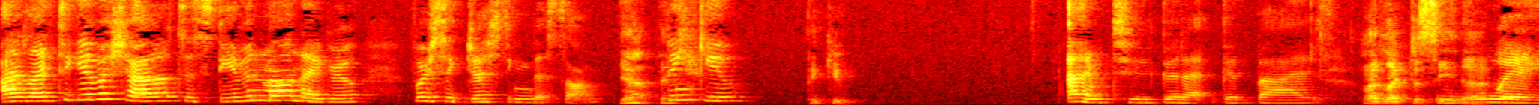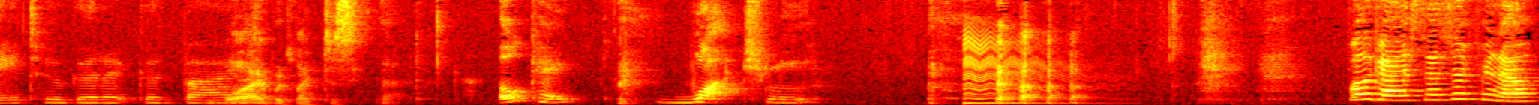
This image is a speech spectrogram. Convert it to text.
I'd like to give a shout out to Stephen Malnegro for suggesting this song. Yeah, thanks. Thank you. Thank you. I'm too good at goodbyes. I'd like to see that. Way too good at goodbyes. Well, I would like to see that. Okay. Watch me. Well, guys, that's it for now.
